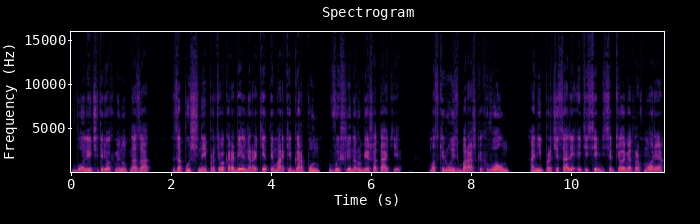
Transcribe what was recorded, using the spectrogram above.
более четырех минут назад, запущенные противокорабельные ракеты марки «Гарпун» вышли на рубеж атаки. Маскируясь в барашках волн, они прочесали эти 70 километров моря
